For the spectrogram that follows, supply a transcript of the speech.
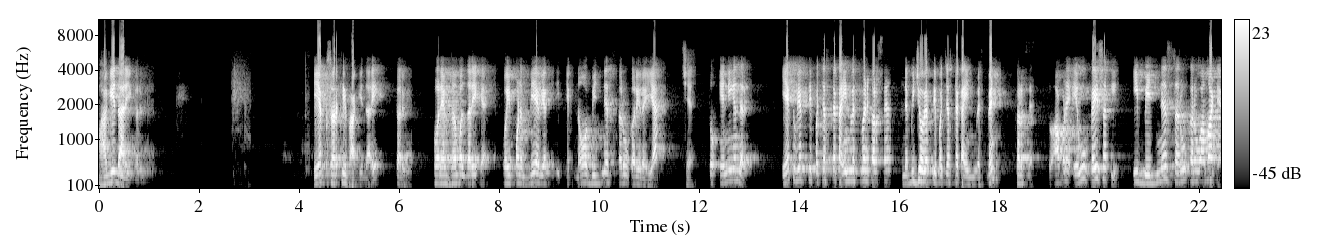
ભાગીદારી કરવી. એક સરખી ભાગીદારી કરવી. ફોર એક્ઝામ્પલ તરીકે કોઈ પણ બે વ્યક્તિ એક નવો બિઝનેસ શરૂ કરી રહ્યા છે. તો એની અંદર એક વ્યક્તિ પચાસ ટકા ઇન્વેસ્ટમેન્ટ કરશે અને બીજો વ્યક્તિ પચાસ ટકા ઇન્વેસ્ટમેન્ટ કરશે. તો આપણે એવું કહી શકીએ એ બિઝનેસ શરૂ કરવા માટે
